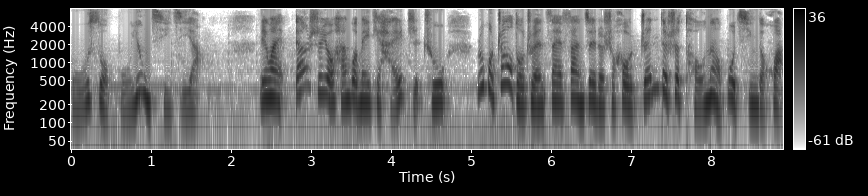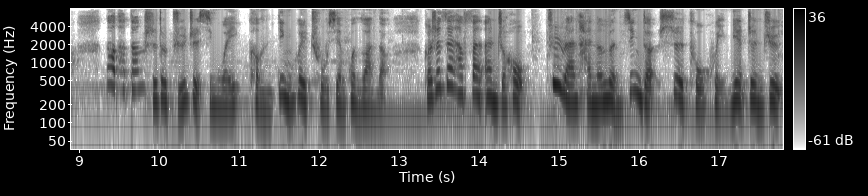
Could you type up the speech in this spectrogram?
无所不用其极呀。另外，当时有韩国媒体还指出，如果赵斗淳在犯罪的时候真的是头脑不清的话，那他当时的举止行为肯定会出现混乱的。可是，在他犯案之后，居然还能冷静地试图毁灭证据，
